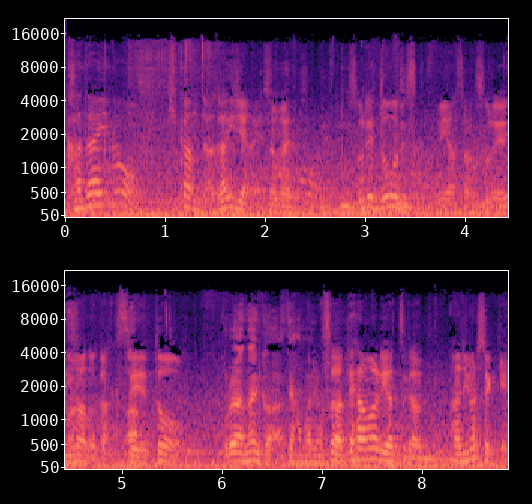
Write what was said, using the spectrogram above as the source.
課題の期間長いじゃないですか。それどうですか？皆さんそれ今の学生と。これは何か当てはまりますか？そう当てはまるやつがありましたっけ？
